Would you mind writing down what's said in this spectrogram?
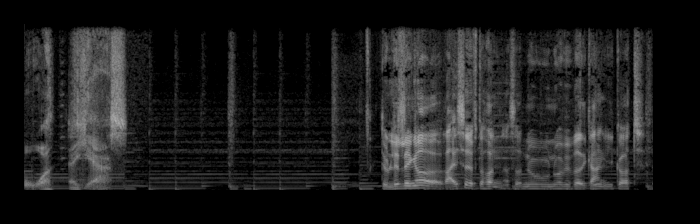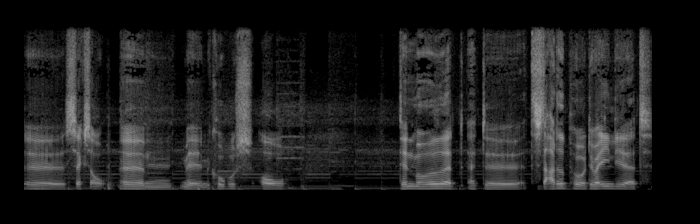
Ordet er jeres. Det er jo lidt længere rejse efterhånden. Altså nu, nu har vi været i gang i godt øh, seks år øh, med, med Kobus, og den måde, at, at, øh, at det startede på, det var egentlig, at,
